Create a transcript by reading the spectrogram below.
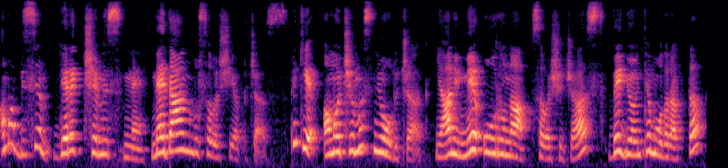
Ama bizim gerekçemiz ne? Neden bu savaşı yapacağız? Peki amacımız ne olacak? Yani ne uğruna savaşacağız ve yöntem olarak da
